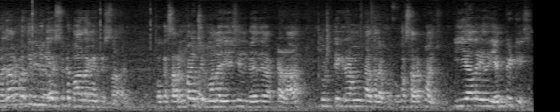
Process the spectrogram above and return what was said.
ప్రజాప్రతినిధులు చేస్తుంటే బాధ కనిపిస్తుంది. ఒక సర్పంచ్ మొన్న చేసింది ఏంది అక్కడ తుర్తి గ్రామం కథలకు ఒక సర్పంచ్. ఇవాళ ఎంపీటీసీ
